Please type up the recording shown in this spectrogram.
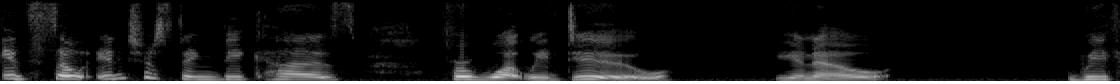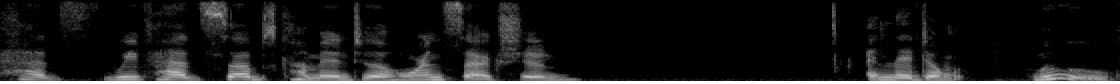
it's so interesting because for what we do, you know, we've had we've had subs come into the horn section and they don't move.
